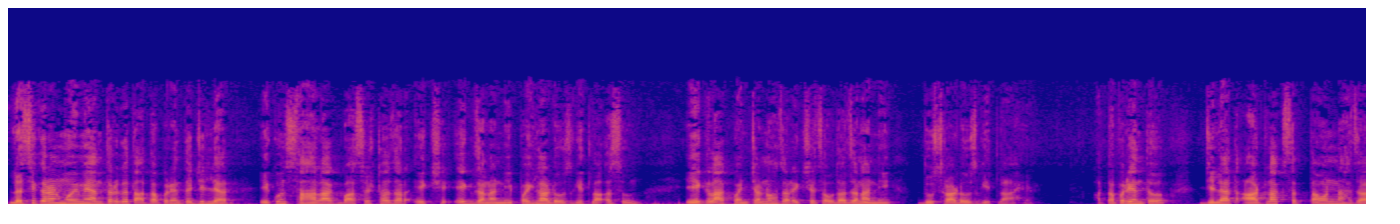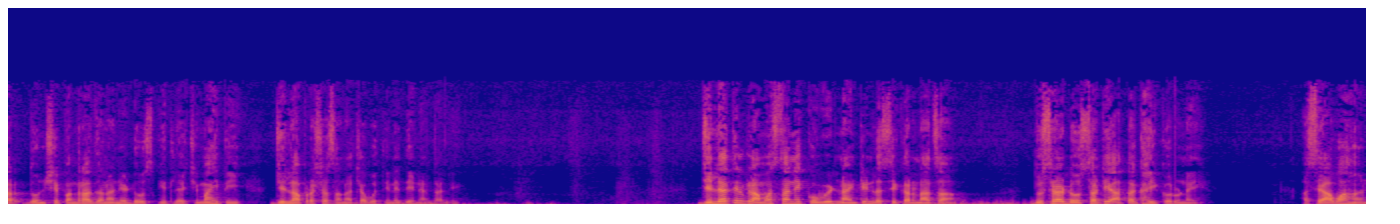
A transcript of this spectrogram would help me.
लसीकरण मोहिमेअंतर्गत आतापर्यंत जिल्ह्यात एकूण सहा लाख बासष्ट हजार एकशे एक जणांनी पहिला डोस घेतला असून एक लाख पंच्याण्णव हजार एकशे चौदा जणांनी दुसरा डोस घेतला आहे. आतापर्यंत जिल्ह्यात आठ लाख सत्तावन्न हजार दोनशे पंधरा जणांनी डोस घेतल्याची माहिती जिल्हा प्रशासनाच्या वतीने देण्यात आली. जिल्ह्यातील ग्रामस्थांनी कोविड नाईन्टीन लसीकरणाचा दुसऱ्या डोससाठी आता घाई करू नये असे आवाहन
